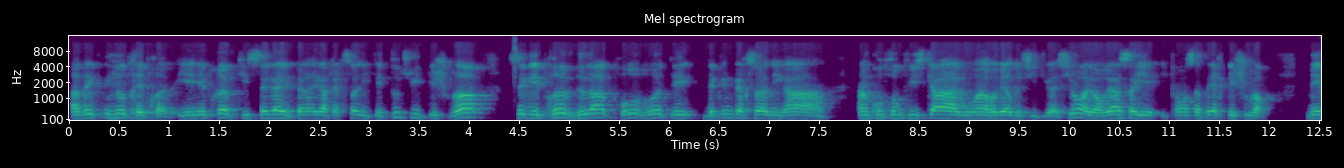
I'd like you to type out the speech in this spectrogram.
avec une autre épreuve. Il y a une épreuve qui s'élève, la personne, il fait tout de suite les choix, c'est l'épreuve de la pauvreté. Dès qu'une personne a un contrôle fiscal ou un revers de situation, alors là, ça y est, il commence à faire choix. Mais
